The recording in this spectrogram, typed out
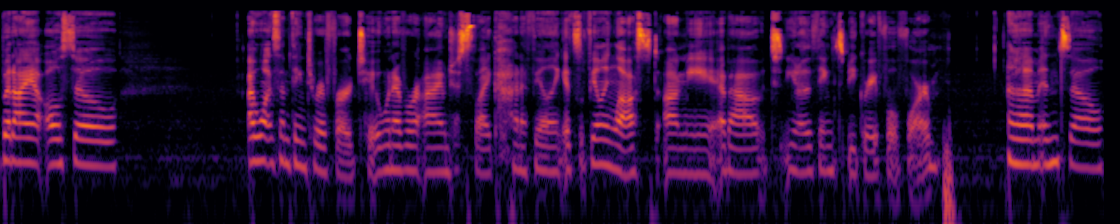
but I also, I want something to refer to whenever I'm just like kind of feeling it's feeling lost on me about you know the things to be grateful for. Um, and so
